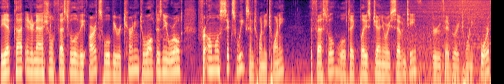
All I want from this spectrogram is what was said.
The Epcot International Festival of the Arts will be returning to Walt Disney World for almost six weeks in 2020. The festival will take place January 17th through February 24th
